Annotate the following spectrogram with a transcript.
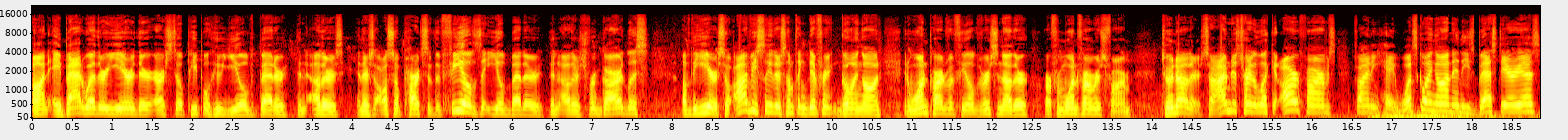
on a bad weather year, there are still people who yield better than others, and there's also parts of the fields that yield better than others, regardless of the year. So obviously there's something different going on in one part of a field versus another, or from one farmer's farm to another. So I'm just trying to look at our farms, finding, hey, what's going on in these best areas,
